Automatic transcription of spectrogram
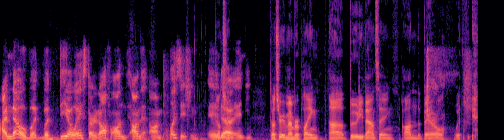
I know, but but DOA started off on on on PlayStation, and uh, and Don't you remember playing uh, booty bouncing on the barrel with?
